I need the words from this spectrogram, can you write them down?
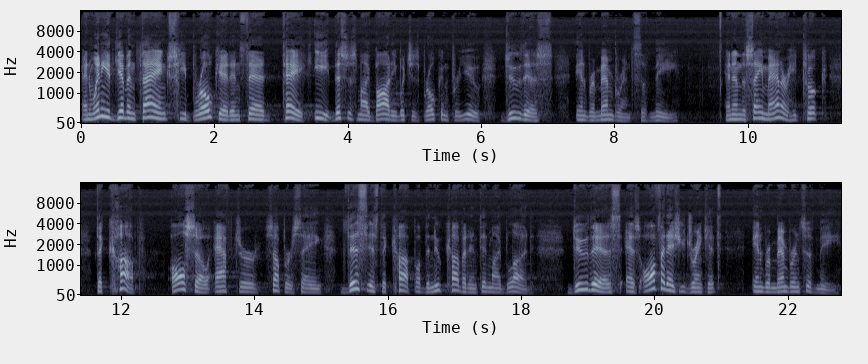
And when he had given thanks, he broke it and said, Take, eat, this is my body, which is broken for you. Do this in remembrance of me. And in the same manner, he took the cup also after supper, saying, This is the cup of the new covenant in my blood. Do this as often as you drink it in remembrance of me.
